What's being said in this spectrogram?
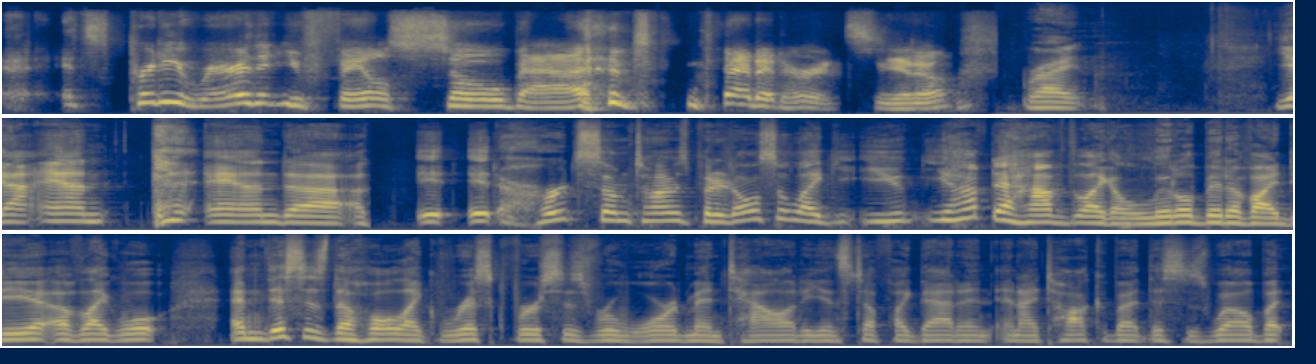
it's pretty rare that you fail so bad that it hurts, you know? Right. Yeah, and and uh, it it hurts sometimes, but it also like you you have to have like a little bit of idea of like well, and this is the whole like risk versus reward mentality and stuff like that, and and I talk about this as well. But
